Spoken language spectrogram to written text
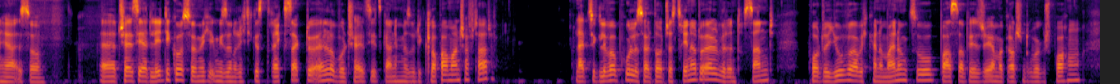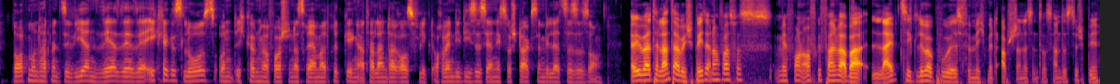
Ja, ist so. Äh, Chelsea Atletico ist für mich irgendwie so ein richtiges Drecksack-Duell, obwohl Chelsea jetzt gar nicht mehr so die Kloppermannschaft hat. Leipzig-Liverpool ist halt deutsches Trainerduell, wird interessant. Porto-Juve habe ich keine Meinung zu. Barca PSG haben wir gerade schon drüber gesprochen. Dortmund hat mit Sevilla ein sehr, sehr, sehr ekliges Los und ich könnte mir vorstellen, dass Real Madrid gegen Atalanta rausfliegt, auch wenn die dieses Jahr nicht so stark sind wie letzte Saison. Äh, Über Atalanta habe ich später noch was, was mir vorhin aufgefallen war, aber Leipzig-Liverpool ist für mich mit Abstand das interessanteste Spiel.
